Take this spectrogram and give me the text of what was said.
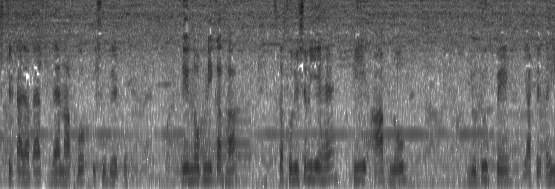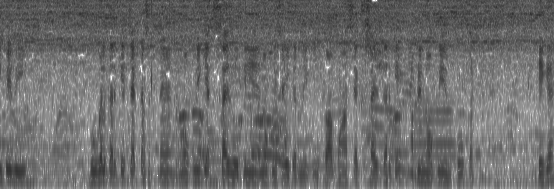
स्ट्रिक्ट आ जाता है तो देन आपको इशू क्रिएट हो सकता है। तो ये नौकरी का था। इसका सोल्यूशन ये है कि आप लोग यूट्यूब पे या फिर कहीं पे भी गूगल करके चेक कर सकते हैं, नौकरी की एक्सरसाइज होती है, नौकरी सही करने की तो आप वहाँ से एक्सरसाइज करके अपनी नौकरी इम्प्रूव कर सकते हैं। ठीक है?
